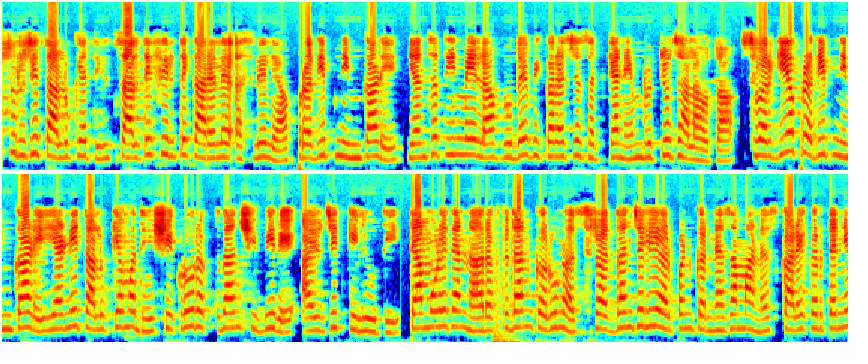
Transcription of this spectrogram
सुरजी तालुक्यातील चालते फिरते कार्यालय असलेल्या प्रदीप निमकाडे यांचा तीन मेला हृदयविकाराच्या झटक्याने मृत्यू झाला होता. स्वर्गीय प्रदीप निमकाडे यांनी तालुक्यामध्ये शेकडो रक्तदान शिबिरे आयोजित केली होती. त्यामुळे त्यांना रक्तदान करूनच श्रद्धांजली अर्पण करण्याचा मानस कार्यकर्त्यांनी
